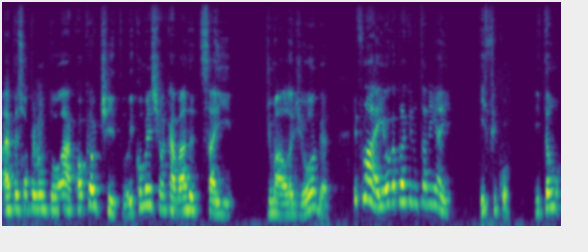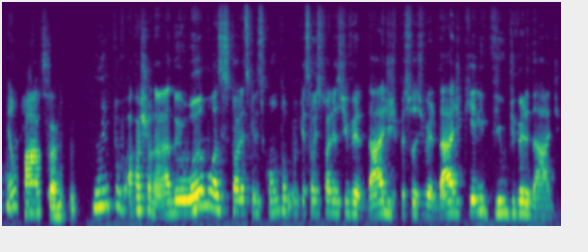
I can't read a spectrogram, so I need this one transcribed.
Aí a pessoa perguntou: "Ah, qual que é o título?" E como eles tinham acabado de sair de uma aula de yoga, ele falou: "Ah, yoga para quem não tá nem aí." E ficou. Então, é um Massa. muito apaixonado. Eu amo as histórias que eles contam, porque são histórias de verdade, de pessoas de verdade, que ele viu de verdade.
